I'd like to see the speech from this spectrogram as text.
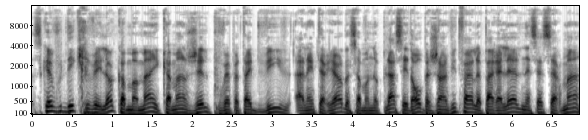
Ce que vous décrivez là comme moment et comment Gilles pouvait peut-être vivre à l'intérieur de sa monoplace, c'est drôle j'ai envie de faire le parallèle nécessairement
